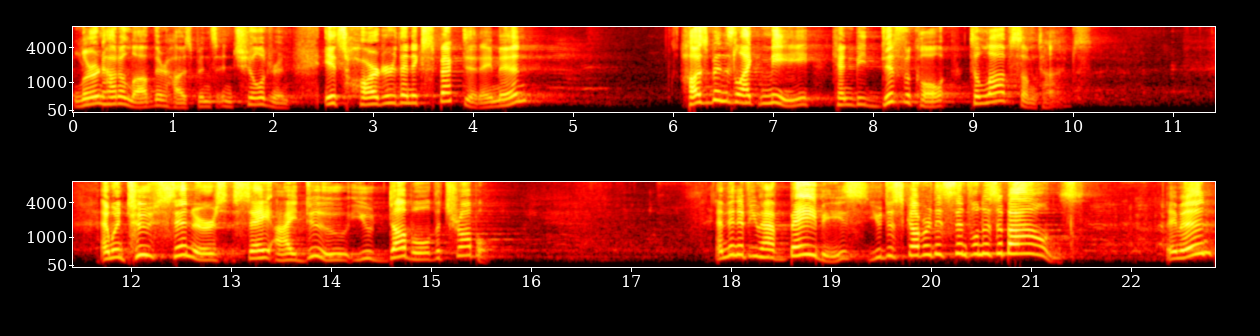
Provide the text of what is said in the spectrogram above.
learn how to love their husbands and children. It's harder than expected, amen? Husbands like me can be difficult to love sometimes. And when two sinners say, I do, you double the trouble. And then if you have babies, you discover that sinfulness abounds. Amen?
